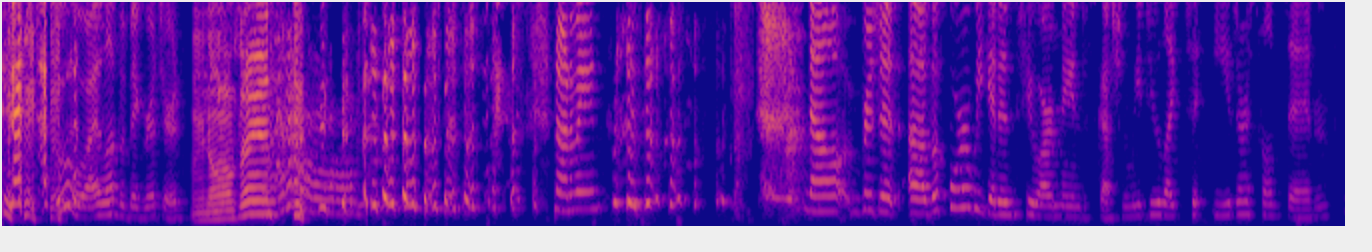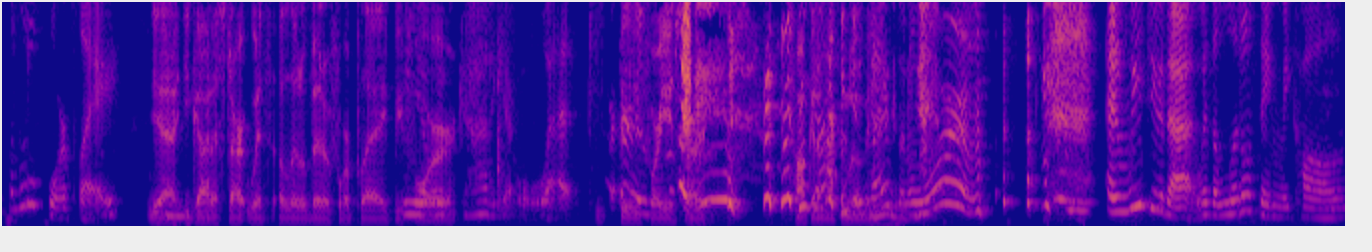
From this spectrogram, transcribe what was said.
Yeah. Ooh, I love a big Richard. You know what I'm saying? know what I mean? now, Bridget, uh, before we get into our main discussion, we do like to ease ourselves in with a little foreplay. Yeah, mm. you got to start with a little bit of foreplay Yeah, before. we gotta get wet first. Before you start talking about the Gotta get movie. nice and warm. and we do that with a little thing we call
